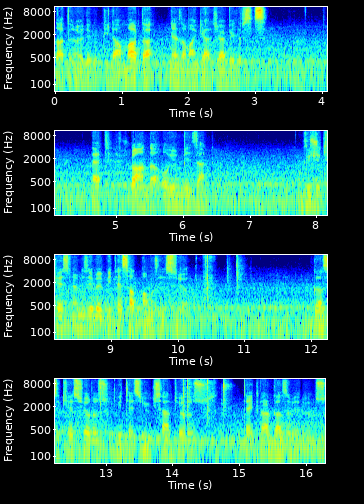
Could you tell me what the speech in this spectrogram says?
Zaten öyle bir plan var da ne zaman geleceği belirsiz. Evet, şu anda oyun bizden gücü kesmemizi ve vites atmamızı istiyor. Gazı kesiyoruz, vitesi yükseltiyoruz, tekrar gazı veriyoruz.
